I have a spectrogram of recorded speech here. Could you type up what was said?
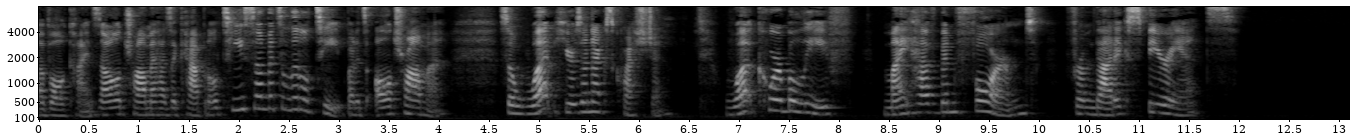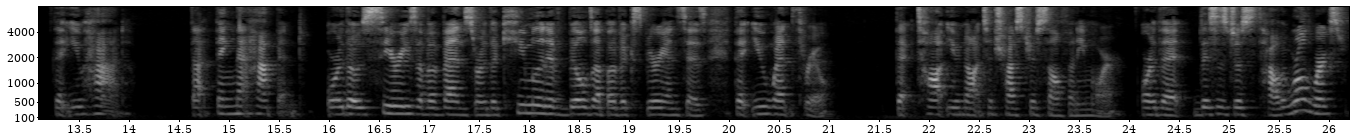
of all kinds. Not all trauma has a capital T, some of it's a little t, but it's all trauma. So, what, here's our next question What core belief might have been formed from that experience that you had, that thing that happened, or those series of events, or the cumulative buildup of experiences that you went through that taught you not to trust yourself anymore, or that this is just how the world works,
